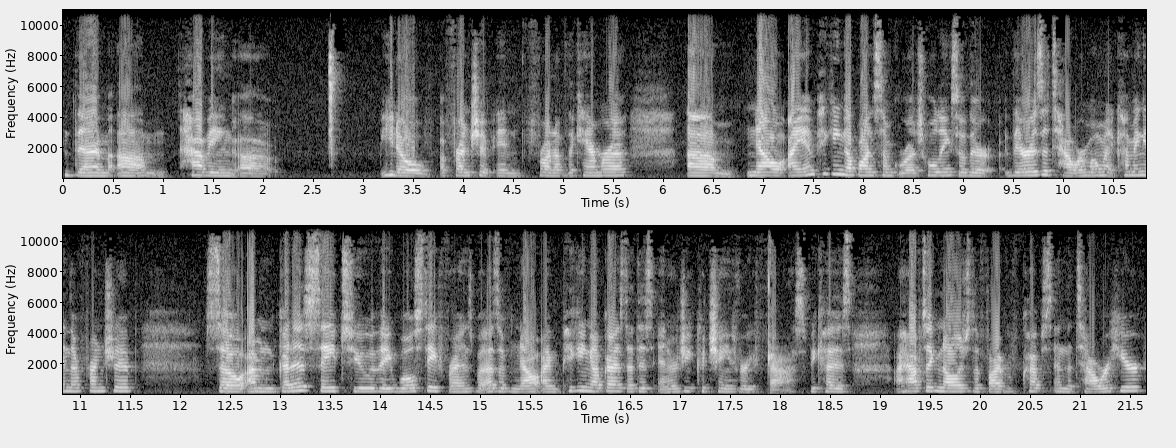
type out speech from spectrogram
them um, having, uh, you know, a friendship in front of the camera. Um, now I am picking up on some grudge holding, so there there is a tower moment coming in their friendship. So I'm gonna say too, they will stay friends, but as of now, I'm picking up, guys, that this energy could change very fast because I have to acknowledge the Five of Cups and the Tower here,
